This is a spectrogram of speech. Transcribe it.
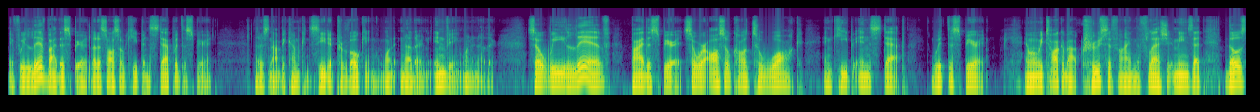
If we live by the Spirit, let us also keep in step with the Spirit. Let us not become conceited, provoking one another and envying one another. So we live by the Spirit. So we're also called to walk and keep in step with the Spirit. And when we talk about crucifying the flesh, it means that those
